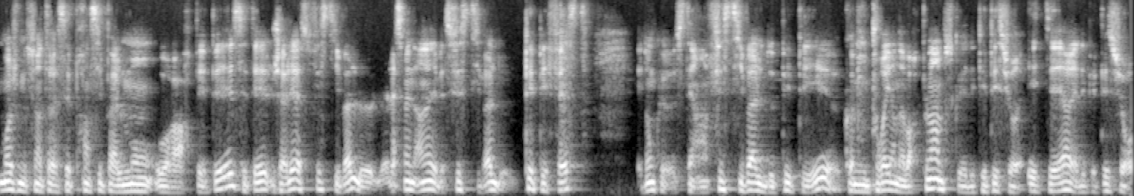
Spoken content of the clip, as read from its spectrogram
moi je me suis intéressé principalement au rare PP, c'était j'allais à ce festival, la semaine dernière il y avait ce festival de PP Fest, et donc euh, c'était un festival de PP, euh, comme il pourrait y en avoir plein, parce qu'il y a des PP sur Ether, il y a des PP sur,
